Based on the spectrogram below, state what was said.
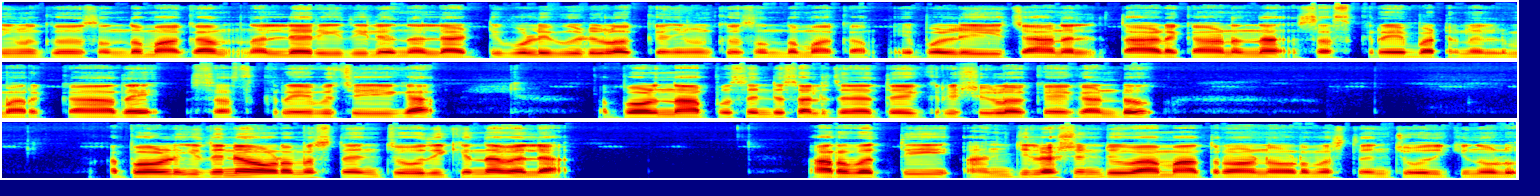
നിങ്ങൾക്ക് സ്വന്തമാക്കാം. നല്ല രീതിയിൽ നല്ല അടിപൊളി വീടുകളൊക്കെ നിങ്ങൾക്ക് സ്വന്തമാക്കാം. ഇപ്പോൾ ഈ ചാനൽ താഴെ കാണുന്ന സബ്സ്ക്രൈബ് ബട്ടണിൽ മറക്കാതെ സബ്സ്ക്രൈബ് ചെയ്യുക. അപ്പോൾ നാൽപ്പത് സെന്റ് സ്ഥലത്തിനകത്തെ കൃഷികളൊക്കെ കണ്ടു. അപ്പോൾ ഇതിന് ഉടമസ്ഥൻ ചോദിക്കുന്ന വില അറുപത്തി അഞ്ച് ലക്ഷം രൂപ മാത്രമാണ് ഉടമസ്ഥൻ ചോദിക്കുന്നുള്ളൂ.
